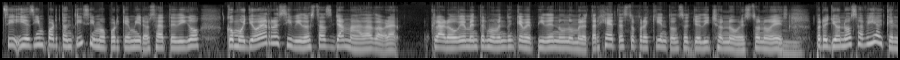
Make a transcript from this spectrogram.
Sí, y es importantísimo porque mira, o sea, te digo, como yo he recibido estas llamadas ahora, claro, obviamente el momento en que me piden un número de tarjeta, esto por aquí, entonces yo he dicho, no, esto no es. Pero yo no sabía que el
